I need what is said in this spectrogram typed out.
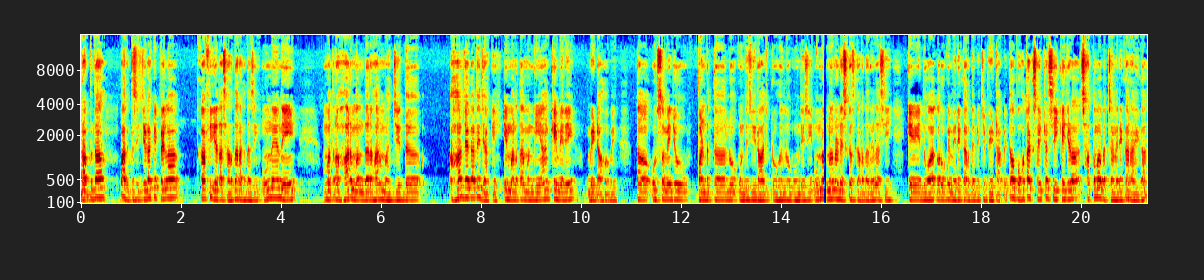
ਰੱਬ ਦਾ ਭਗਤ ਸੀ, ਜਿਹੜਾ ਕਿ ਪਹਿਲਾਂ ਕਾਫੀ ਜ਼ਿਆਦਾ ਸ਼ਰਧਾ ਰੱਖਦਾ ਸੀ। ਉਹਨਾਂ ਨੇ ਮਤਲਬ ਹਰ ਮੰਦਰ, ਹਰ ਮਸਜਿਦ, ਹਰ ਜਗ੍ਹਾ ਤੇ ਜਾ ਕੇ ਇਹ ਮੰਨਤਾਂ ਮੰਗੀਆਂ ਕਿ ਮੇਰੇ ਬੇਟਾ ਹੋਵੇ। ਤਾਂ ਉਸ ਸਮੇਂ ਜੋ ਪੰਡਤ ਲੋਕ ਹੁੰਦੇ ਸੀ ਰਾਜ ਪੁਰੋਹਿਤ ਲੋਕ ਹੁੰਦੇ ਸੀ, ਉਹਨਾਂ ਉਹਨਾਂ ਨਾਲ ਡਿਸਕਸ ਕਰਦਾ ਰਹਿੰਦਾ ਸੀ ਕਿ ਦੁਆ ਕਰੋ ਕਿ ਮੇਰੇ ਘਰ ਦੇ ਵਿੱਚ ਬੇਟਾ ਆਵੇ। ਤਾਂ ਉਹ ਬਹੁਤ ਐਕਸਾਈਟਡ ਸੀ ਕਿ ਜਿਹੜਾ ਸੱਤਵਾਂ ਬੱਚਾ ਮੇਰੇ ਘਰ ਆਏਗਾ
